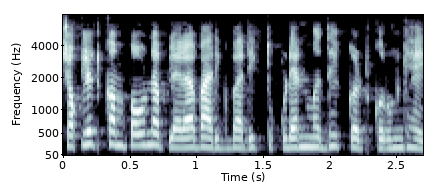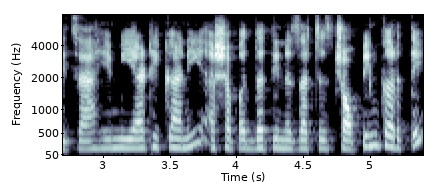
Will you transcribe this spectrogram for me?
चॉकलेट कंपाऊंड आपल्याला बारीक-बारीक तुकड्यांमध्ये कट करून घ्यायचा आहे. मी या ठिकाणी अशा पद्धतीनं त्याचं चॉपिंग करते.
